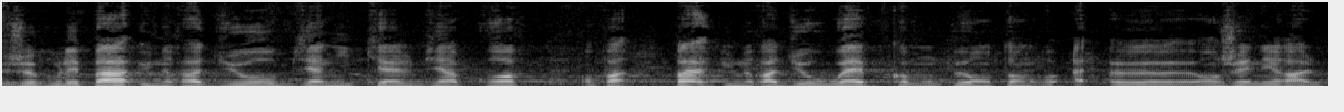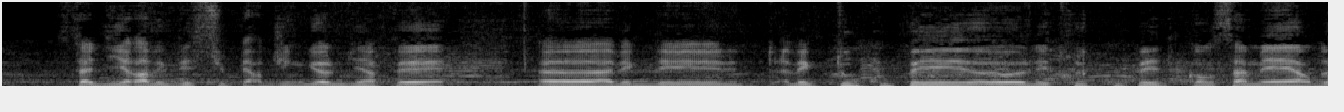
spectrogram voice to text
je voulais pas une radio bien nickel, bien propre, enfin pas une radio web comme on peut entendre euh, en général, c'est-à-dire avec des super jingles bien faits, euh, avec des, avec tout coupé, euh, les trucs coupés quand ça merde,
